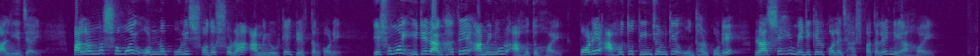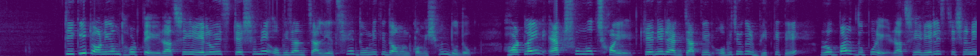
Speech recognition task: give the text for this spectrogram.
পালিয়ে যায়। পালানোর সময় অন্য পুলিশ সদস্যরা আমিনুরকে গ্রেফতার করে। এ সময় ইটের আঘাতে আমিনুর আহত হয়। পরে আহত তিনজনকে উদ্ধার করে রাজশাহী মেডিকেল কলেজ হাসপাতালে নেওয়া হয়। টিকিট অনিয়ম ধরতে রাজশাহী রেলওয়ে স্টেশনে অভিযান চালিয়েছে দুর্নীতি দমন কমিশন দুদক। হটলাইন এক শূন্য ছয়ে ট্রেনের এক যাত্রীর অভিযোগের ভিত্তিতে রোববার দুপুরে রাজশাহী রেল স্টেশনে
